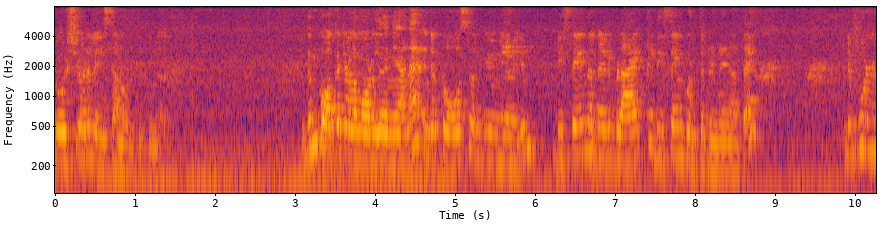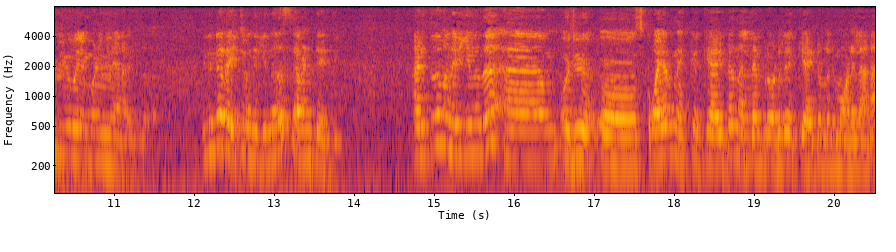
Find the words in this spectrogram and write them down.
ടോഷിയോടെ ലേസ് ആണ് കൊടുത്തിരിക്കുന്നത് ഇതും പോക്കറ്റുള്ള മോഡൽ തന്നെയാണ്. ഇതിന്റെ ക്ലോസ് വ്യൂ ഇങ്ങനെ വരും. ഡിസൈൻ എന്ന് പറഞ്ഞാൽ ഒരു ബ്ലാക്ക് ഡിസൈൻ കൊടുത്തിട്ടുണ്ട് അതിനകത്ത്. ഇതിന്റെ ഫുൾ വ്യൂ വരുമ്പോൾ ഇങ്ങനെയാണ് വരുന്നത്. ഇതിന്റെ റേറ്റ് വന്നിരിക്കുന്നത് സെവൻ തേർട്ടി അടുത്തത് വന്നിരിക്കുന്നത് ഒരു സ്ക്വയർ നെക്ക് ഒക്കെ ആയിട്ട് നല്ല എംബ്രോയിഡറി ഒക്കെ ആയിട്ടുള്ള ഒരു മോഡലാണ്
